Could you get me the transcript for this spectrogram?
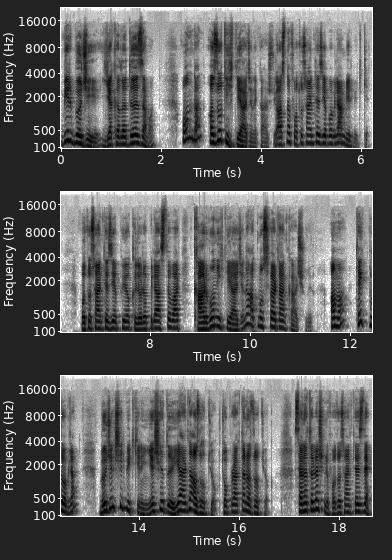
bir böceği yakaladığı zaman ondan azot ihtiyacını karşılıyor. Aslında fotosentez yapabilen bir bitki. Fotosentez yapıyor, kloroplastı var. Karbon ihtiyacını atmosferden karşılıyor. Ama tek problem böcekçil bitkinin yaşadığı yerde azot yok. Topraktan azot yok. Sen hatırla şimdi fotosentezde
